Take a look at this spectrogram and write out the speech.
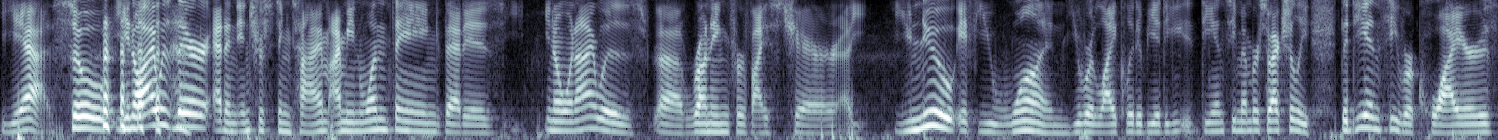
Yeah. So, you know, I was there at an interesting time. I mean, one thing that is, you know, when I was uh, running for vice chair, uh, you knew if you won, you were likely to be a D- DNC member. So actually, the DNC requires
